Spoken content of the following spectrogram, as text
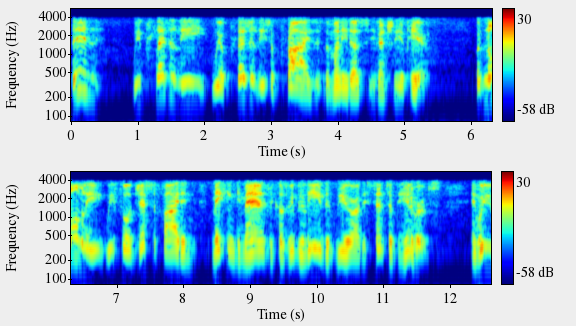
Then we pleasantly we are pleasantly surprised if the money does eventually appear. But normally we feel justified in making demands because we believe that we are the center of the universe. And we,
